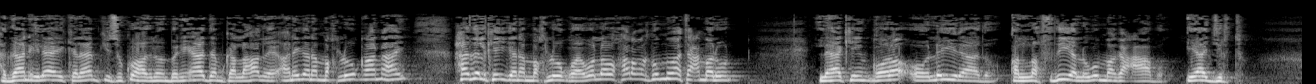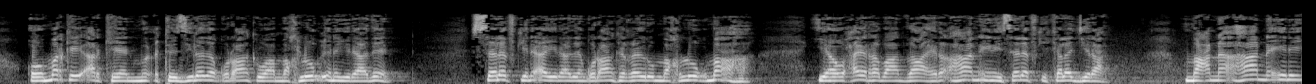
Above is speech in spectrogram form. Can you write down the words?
haddaan ilaahay kalaamkiisa ku hadlo bani aadamka la hadlaya anigana makhluuqaan ahay hadalkaygana makhluuq waay wallahu khalaqakum ma tacmaluun. Laakiin qolo oo la yidhaahdo allafdiya lagu magacaabo yaa jirto. Oo markay arkeen muctasilada qur'aanka waa makhluuq inay yidhaahdeen salafkiina ay yidhahdeen qur'aanka khayru makhluuq ma aha yaa waxay rabaan daahir ahaan inay salafki kala jiraan. Macno ahaanna inay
